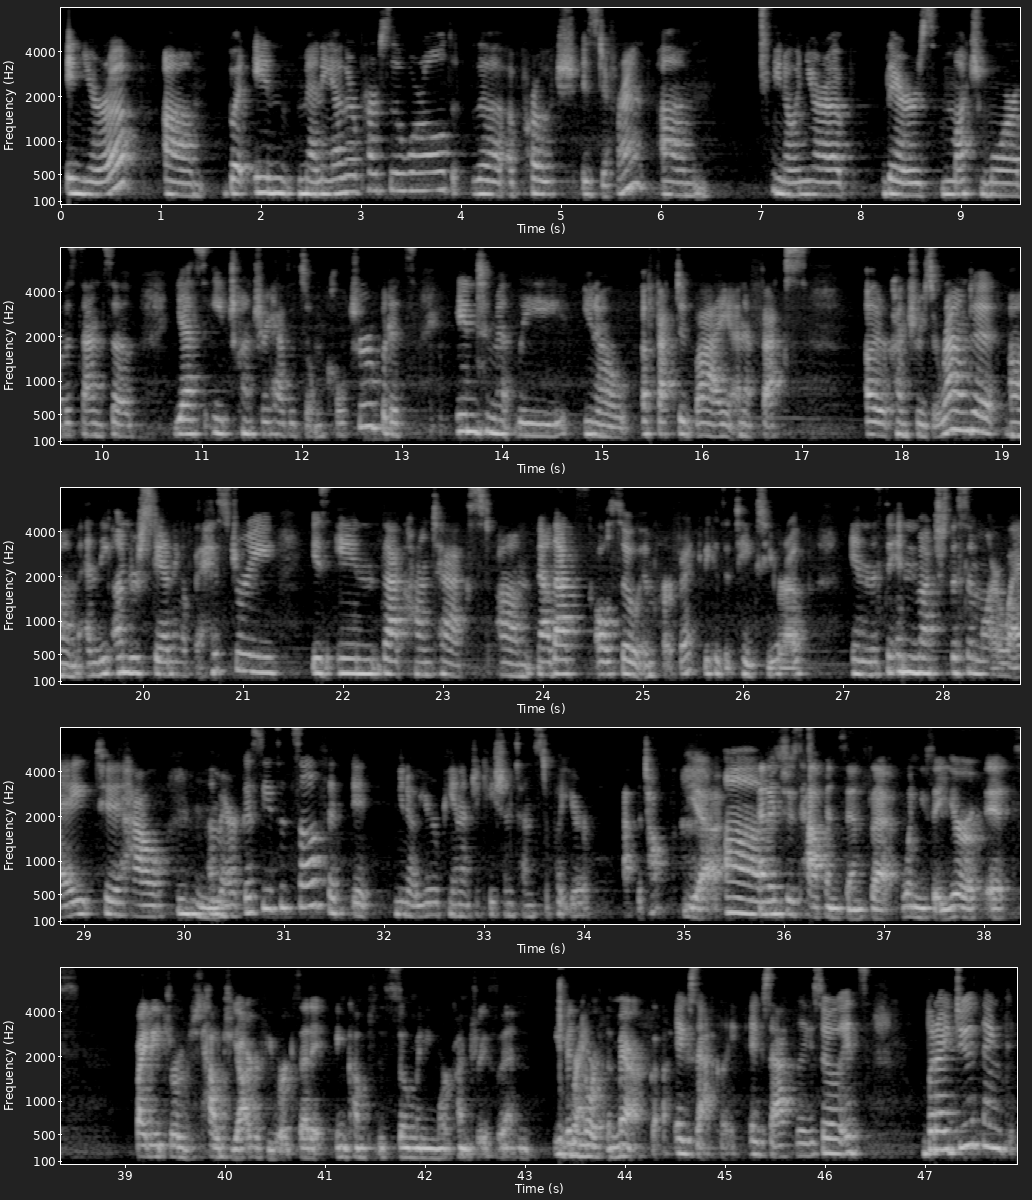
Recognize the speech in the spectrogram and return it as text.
in Europe, um, but in many other parts of the world, the approach is different. Um, you know, in Europe, there's much more of a sense of yes, each country has its own culture, but it's intimately, you know, affected by and affects other countries around it, um, and the understanding of the history is in that context. Um, now, that's also imperfect because it takes Europe in the in much the similar way to how Mm-hmm. America sees itself. It, it, you know, European education tends to put Europe at the top. Yeah. Um, and it's just happened since that when you say Europe, it's by nature of just how geography works that it encompasses so many more countries than even Right. North America. Exactly, exactly. So it's, but I do think,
